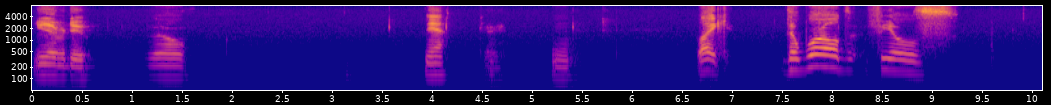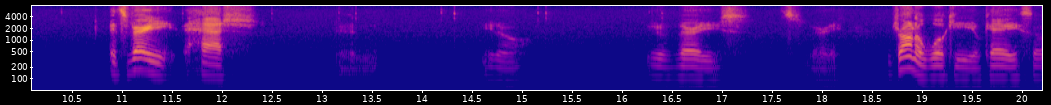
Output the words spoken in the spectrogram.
You never do. No. Yeah. Okay. Mm. Like the world feels it's very hash and you know you're very it's very I'm drawing a Wookiee, okay, so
